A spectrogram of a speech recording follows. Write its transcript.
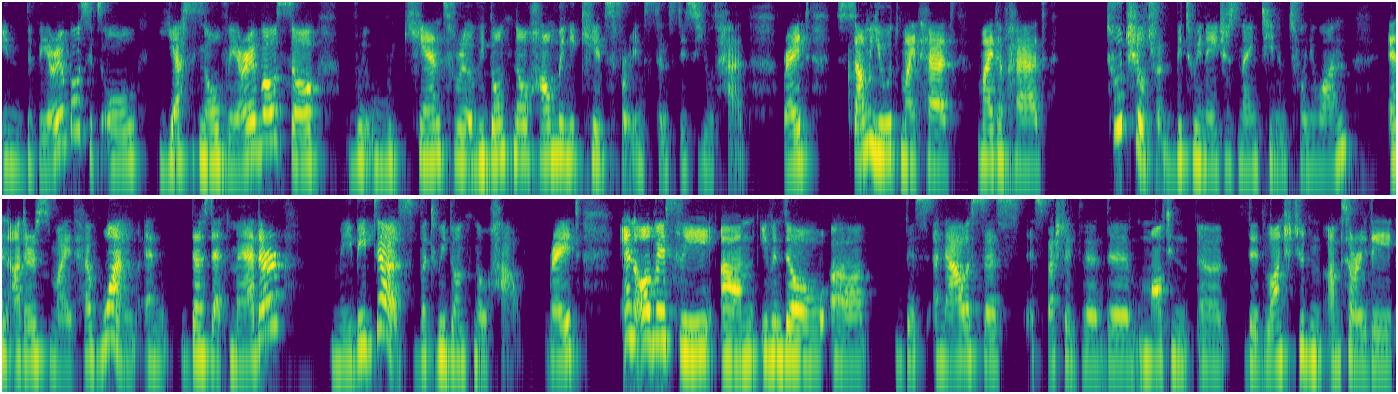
in the variables. It's all yes, no variables. So we, we can't, we don't know how many kids, for instance, this youth had, right? Some youth might, had, might have had two children between ages 19 and 21 and others might have one. And does that matter? Maybe it does, but we don't know how, right? And obviously, um, even though uh, this analysis, especially the the multi uh, the longitudinal I'm sorry the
